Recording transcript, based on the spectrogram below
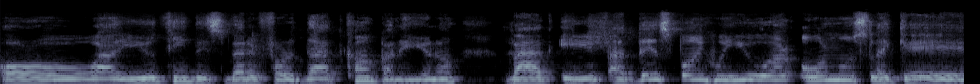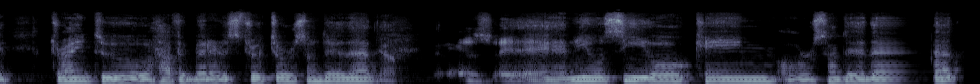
or what you think is better for that company you know but if at this point when you are almost like a trying to have a better structure or something like that yeah. a new ceo came or something like that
